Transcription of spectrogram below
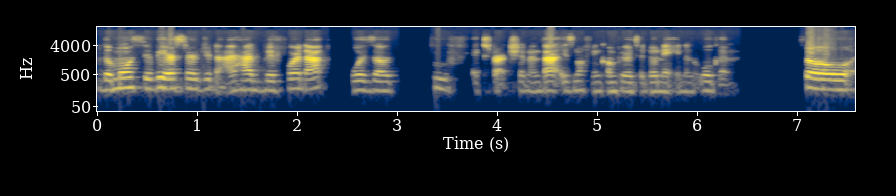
The most severe surgery that I had before that was a tooth extraction, and that is nothing compared to donating an organ. So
